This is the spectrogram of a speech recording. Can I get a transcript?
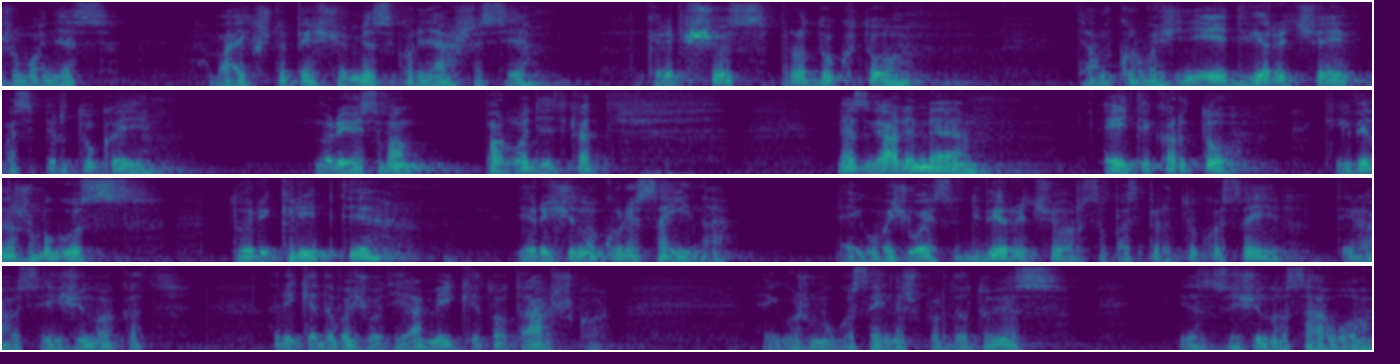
žmonės vaikšto pešiomis, kur nešasi krepšius, produktų, ten, kur važinėja dviračiai, paspirtukai, norėjusi man parodyti, kad mes galime eiti kartu. Kiekvienas žmogus turi kryptį ir žino, kur jis eina. Jeigu važiuoja su dviračiu ar su paspirtuku, jisai tikriausiai žino, kad reikia davažiuoti jam iki kito taško. Jeigu žmogus eina iš parduotuvės, jis žino savo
